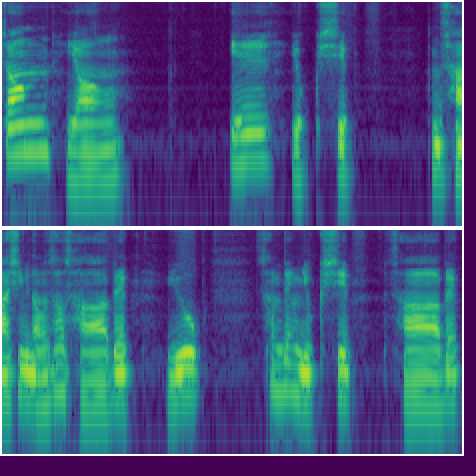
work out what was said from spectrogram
0.0 1 60 그럼 40이 나와서 406 360 406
